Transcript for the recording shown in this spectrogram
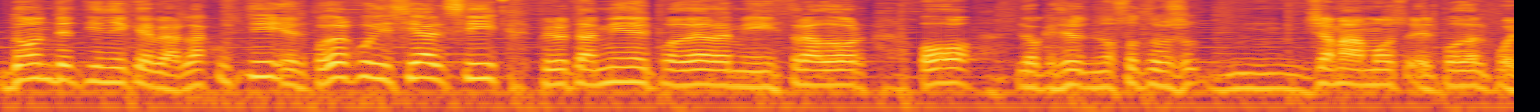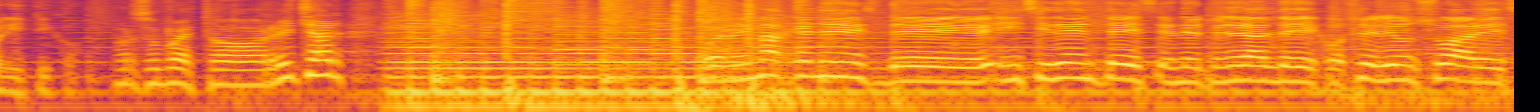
donde tiene que ver la el poder judicial, sí, pero también el poder administrador o lo que nosotros mm, llamamos el poder político. Por supuesto, Richard. Bueno, imágenes de incidentes en el penal de José León Suárez,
